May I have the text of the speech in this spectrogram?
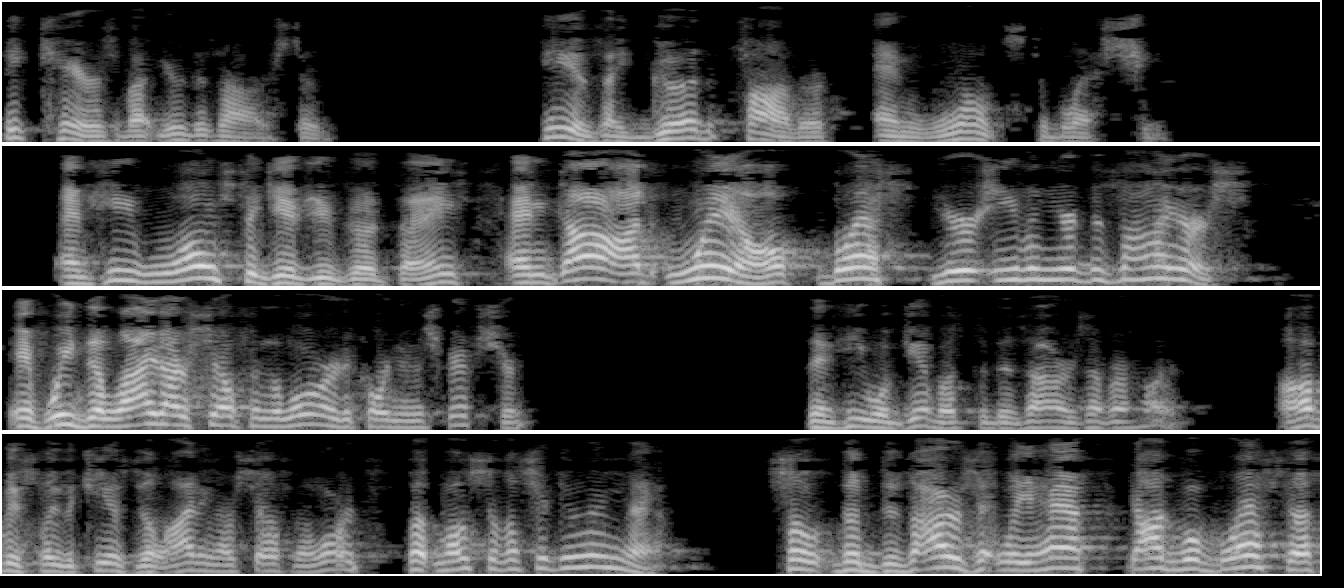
He cares about your desires too. He is a good Father and wants to bless you. And He wants to give you good things, and God will bless your, even your desires. If we delight ourselves in the Lord according to the Scripture, then He will give us the desires of our heart. Obviously the key is delighting ourselves in the Lord, but most of us are doing that. So the desires that we have, God will bless us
